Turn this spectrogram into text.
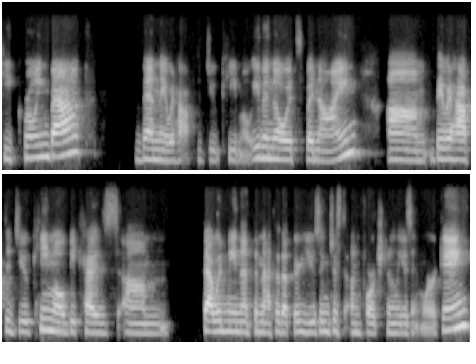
keep growing back, then they would have to do chemo. Even though it's benign, um, they would have to do chemo because um, that would mean that the method that they're using just unfortunately isn't working.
